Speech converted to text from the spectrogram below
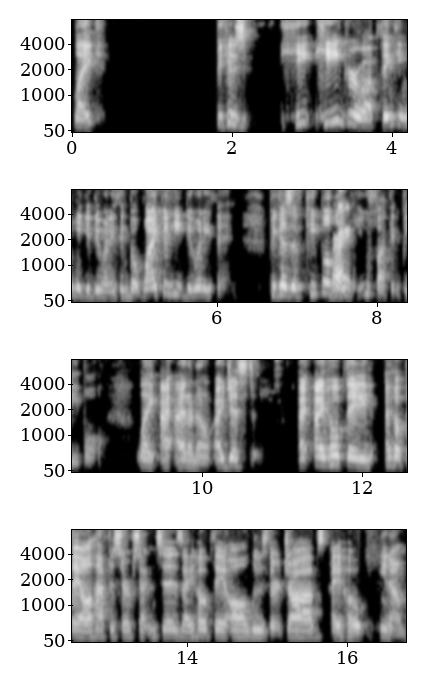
Like because he he grew up thinking he could do anything, but why could he do anything? Because of people right. like you fucking people. Like I I don't know. I just I, I hope they I hope they all have to serve sentences. I hope they all lose their jobs. I hope, you know,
